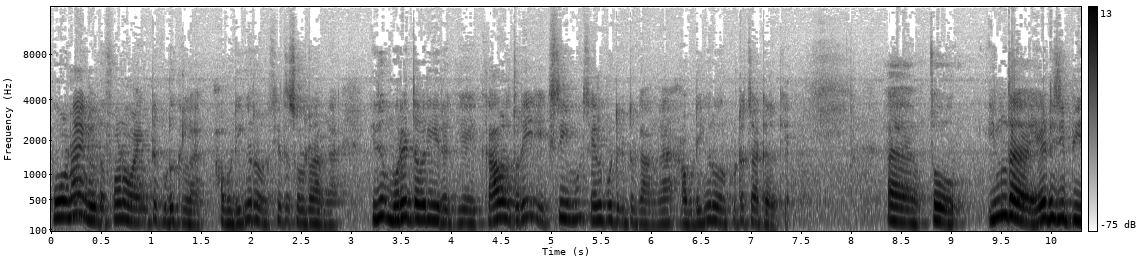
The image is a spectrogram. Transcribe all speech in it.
போனால் எங்களோட ஃபோனை வாங்கிட்டு கொடுக்கல. அப்படிங்கிற ஒரு விஷயத்த சொல்கிறாங்க இது முறை தவறி இருக்குது காவல்துறை எக்ஸ்ட்ரீமாக செயல்பட்டுக்கிட்டு இருக்காங்க. அப்படிங்கிற ஒரு குற்றச்சாட்டு இருக்குது ஸோ இந்த ஏடிஜிபி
